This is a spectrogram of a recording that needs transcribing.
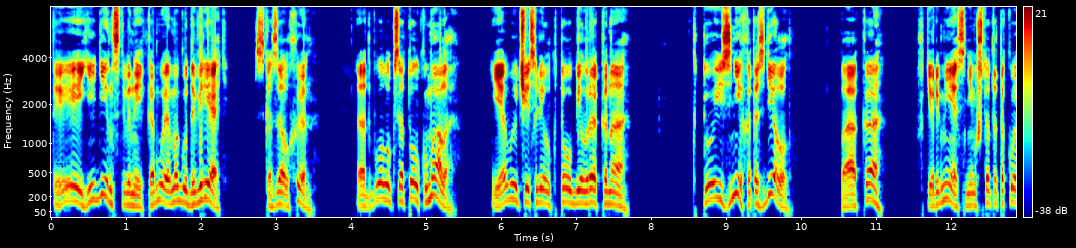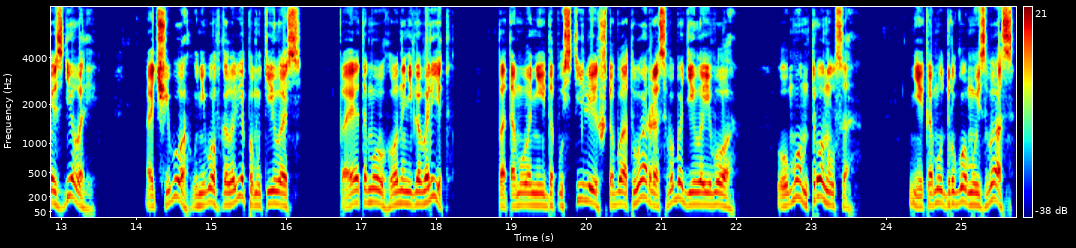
«Ты единственный, кому я могу доверять», — сказал Хэн. «От Болукса толку мало. Я вычислил, кто убил Рэккона». «Кто из них это сделал?» «Пока. В тюрьме с ним что-то такое сделали. Отчего у него в голове помутилось. Поэтому он и не говорит. Потому они и допустили, чтобы Атуар освободила его умом тронулся. Никому другому из вас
